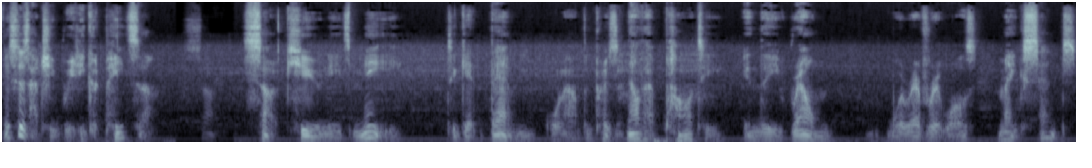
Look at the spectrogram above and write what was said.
This is actually really good pizza. So, so Q needs me to get them all out of the prison. Now that party in the realm, wherever it was, makes sense.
